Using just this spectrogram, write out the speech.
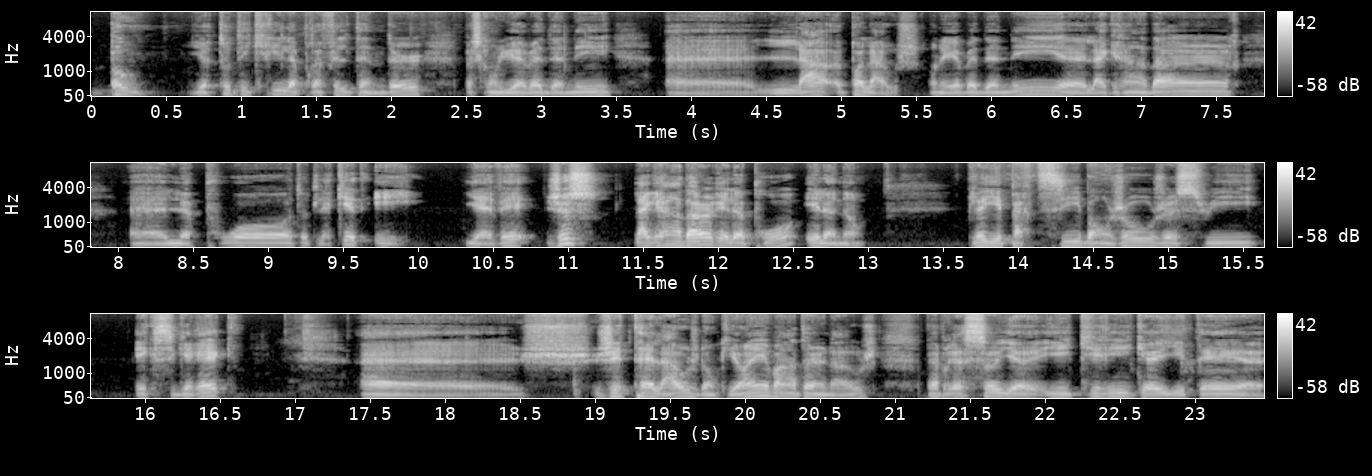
boum, il a tout écrit le profil Tender parce qu'on lui avait donné, euh, la, pas l'âge, on lui avait donné euh, la grandeur, euh, le poids, tout le kit. Et il y avait juste la grandeur et le poids et le nom. Puis là, il est parti, bonjour, je suis XY. Euh, j'ai tel âge, donc il a inventé un âge. Puis après ça, il a écrit qu'il était euh,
